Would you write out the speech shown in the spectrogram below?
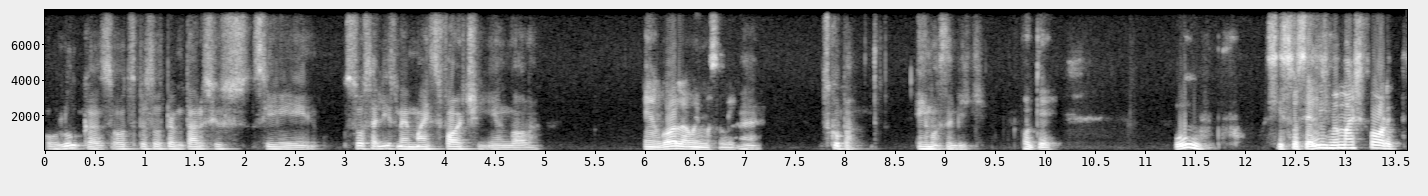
o Lucas, outras pessoas perguntaram se, se o socialismo é mais forte em Angola. Em Angola ou em Moçambique? É. Desculpa, em Moçambique. Ok. Uh, esse socialismo é mais forte.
